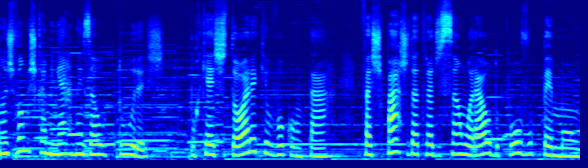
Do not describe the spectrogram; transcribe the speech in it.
nós vamos caminhar nas alturas, porque a história que eu vou contar faz parte da tradição oral do povo Pemon,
